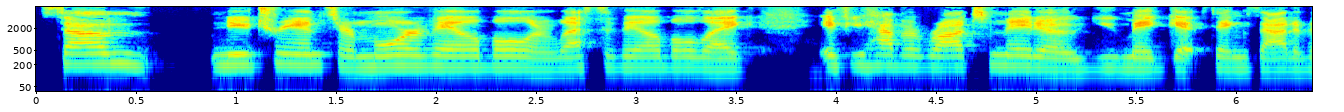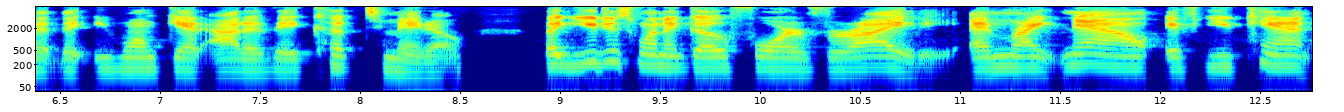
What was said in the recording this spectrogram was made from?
some nutrients are more available or less available. Like if you have a raw tomato, you may get things out of it that you won't get out of a cooked tomato but you just want to go for variety. And right now, if you can't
